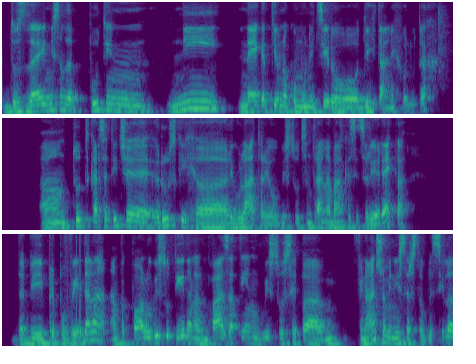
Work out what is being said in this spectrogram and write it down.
do zdaj, mislim, da Putin ni negativno komuniciral o digitalnih valutah. Um, tudi, kar se tiče ruskih uh, regulatorjev, v bistvu centralna banka sicer je rekla, da bi prepovedala, ampak pol v bistvu teden ali dva zatem v bistvu se je pa finančno ministrstvo oglasilo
